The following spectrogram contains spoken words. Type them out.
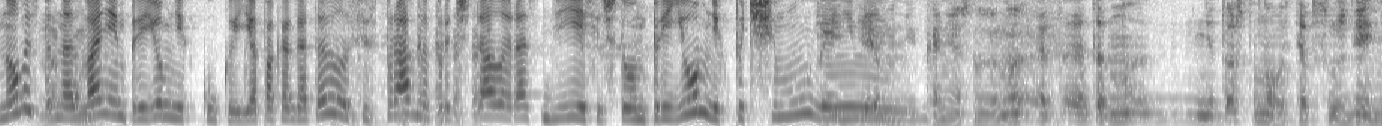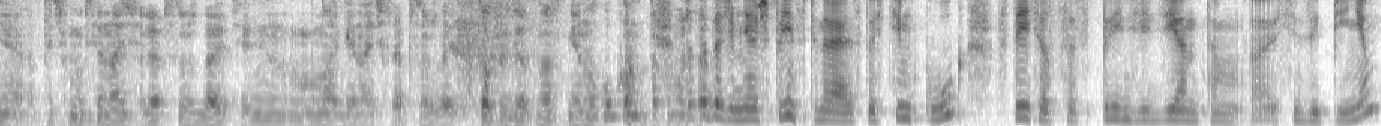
Новость под Напомню. названием «Приемник Кука». Я пока готовилась, исправно прочитала раз 10, что он приемник. Почему? Я не конечно же. Но это, это ну, не то, что новость, обсуждение. Почему все начали обсуждать, ну, многие начали обсуждать, кто придет на смену Кукон, потому Ну, что... подожди, мне вообще в принципе нравится. То есть Тим Кук встретился с президентом э, Си Цзиньпинем,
